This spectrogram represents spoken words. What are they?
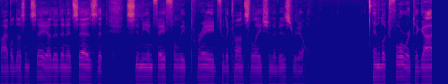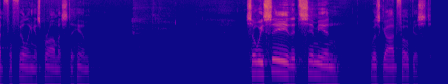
Bible doesn't say other than it says that Simeon faithfully prayed for the consolation of Israel and looked forward to God fulfilling his promise to him. So we see that Simeon was God focused.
